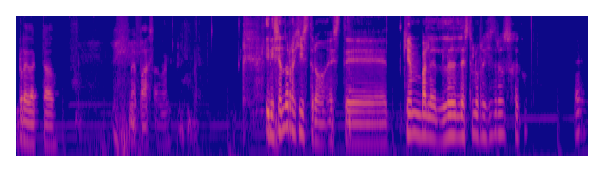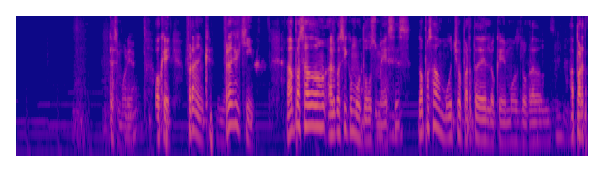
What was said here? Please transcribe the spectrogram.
redactado. Me pasa, man. Iniciando registro, este. ¿Quién vale? ¿Le- ¿Lees tú los registros, Jaco? ¿Eh? Ya se murió. Ok, Frank. Frank aquí. Han pasado algo así como dos meses. No ha pasado mucho aparte de lo que hemos logrado. Aparte.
